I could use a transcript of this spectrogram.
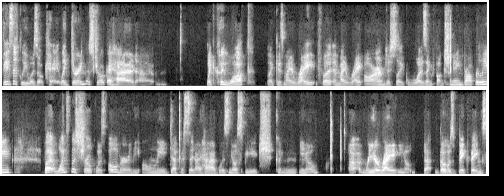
physically was okay. Like during the stroke, I had um, like couldn't walk, like because my right foot and my right arm just like wasn't functioning properly. But once the stroke was over, the only deficit I had was no speech, couldn't, you know, uh, read or write, you know, that those big things.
